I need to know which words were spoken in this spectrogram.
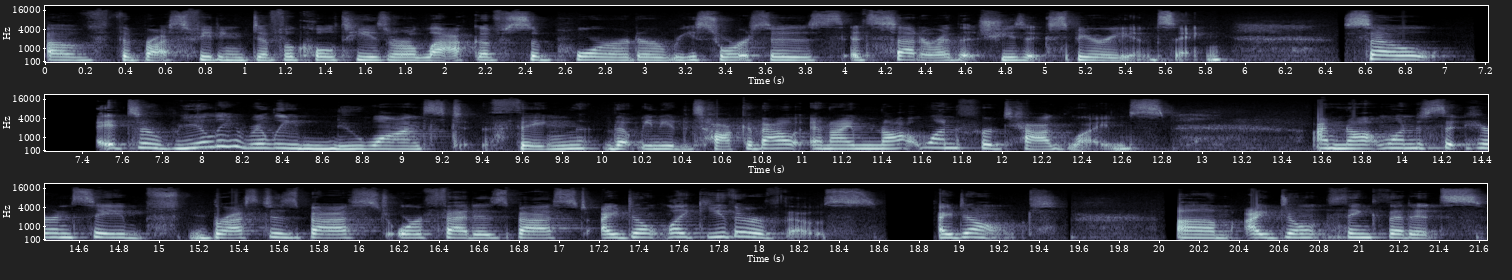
of the breastfeeding difficulties or lack of support or resources, et cetera, that she's experiencing. So it's a really, really nuanced thing that we need to talk about. And I'm not one for taglines. I'm not one to sit here and say breast is best or fed is best. I don't like either of those. I don't. Um, I don't think that it's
